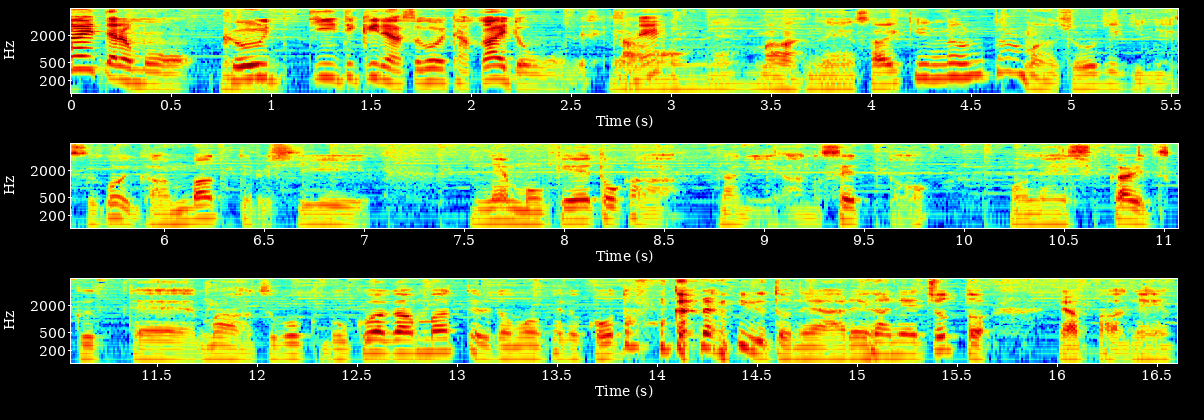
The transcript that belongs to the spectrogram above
えたらもう、クオリティ的にはすごい高いと思うんですけどね。どね。まあね、最近のウルトラマンは正直ね、すごい頑張ってるし、ね、模型とか、何、あの、セットをね、しっかり作って、まあ、すごく僕は頑張ってると思うけど、子供から見るとね、あれがね、ちょっと、やっぱね、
